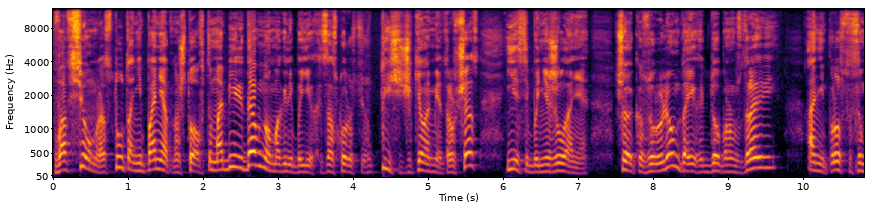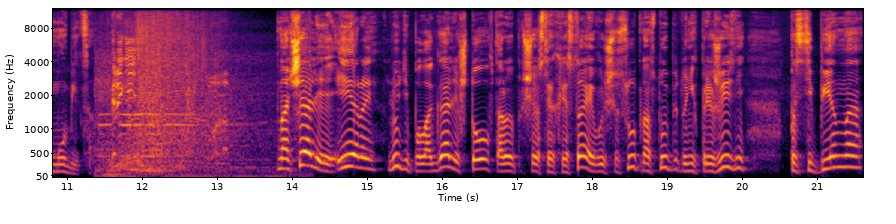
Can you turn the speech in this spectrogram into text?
Во всем растут, они понятно, что автомобили давно могли бы ехать со скоростью 1000 км в час, если бы не желание человека за рулем доехать в добром здравии, а не просто самоубийца. Берегись! В начале эры люди полагали, что второе пришествие Христа и высший суд наступит у них при жизни. Постепенно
